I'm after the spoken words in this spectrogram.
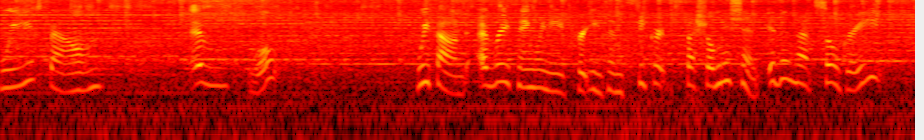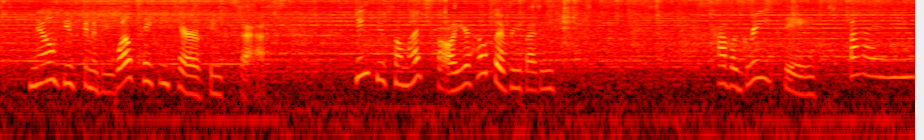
We found whoa. We found everything we need for Ethan's secret special mission. Isn't that so great? Now he's going to be well taken care of thanks to us. Thank you so much for all your help, everybody. Have a great day. Bye.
